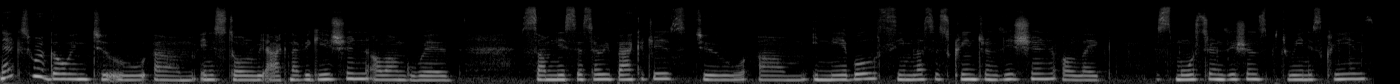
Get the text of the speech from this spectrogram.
Next, we're going to um, install React Navigation along with some necessary packages to um, enable seamless screen transition or like smooth transitions between screens.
